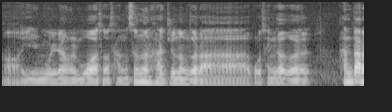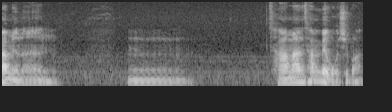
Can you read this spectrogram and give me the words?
어, 이 물량을 모아서 상승을 해주는 거라고 생각을 한다라면은 음, 4350원.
